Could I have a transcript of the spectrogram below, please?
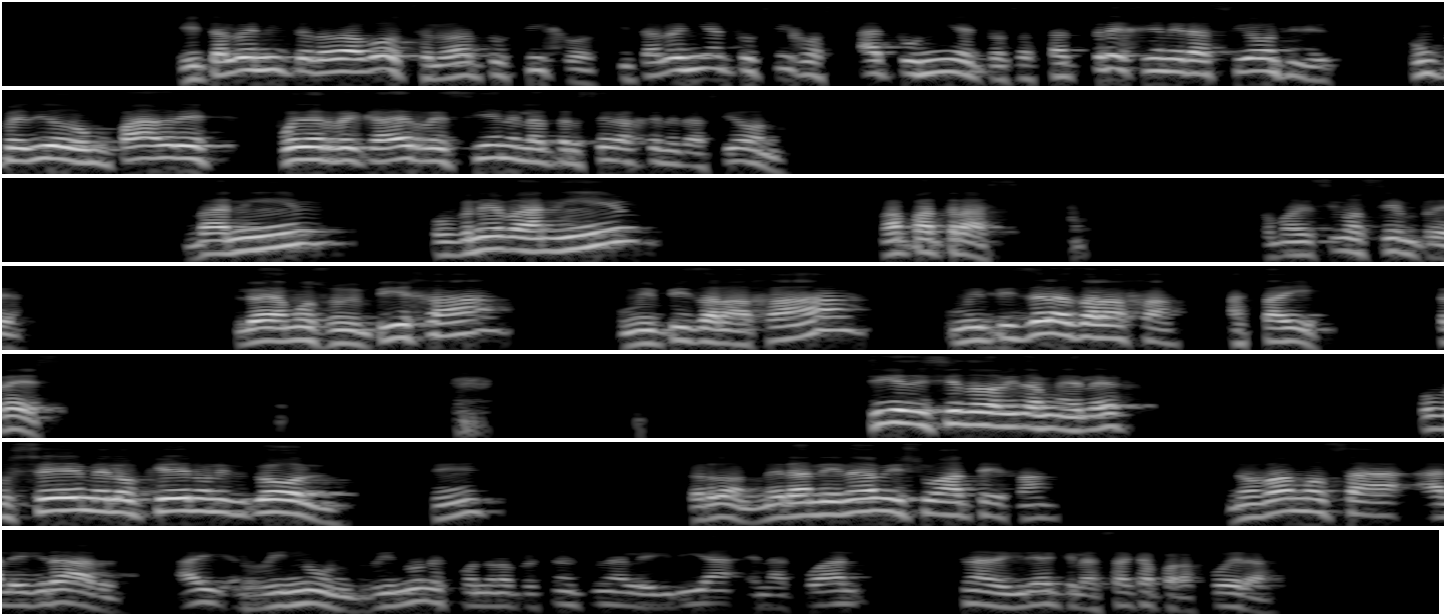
Y tal vez ni te lo da a vos, se lo da a tus hijos. Y tal vez ni a tus hijos, a tus nietos, hasta tres generaciones. Un pedido de un padre puede recaer recién en la tercera generación. Banim, Ubne Banim, va para atrás. Como decimos siempre, lo llamamos mi pija, mi pizarajá, mi pizera. Hasta ahí. Tres. Sigue diciendo David Amelech. Ubse me lo un gol. ¿Sí? Perdón. Neraninabi su. Nos vamos a alegrar. Hay rinun. Rinun es cuando una persona tiene una alegría en la cual una alegría que la saca para afuera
